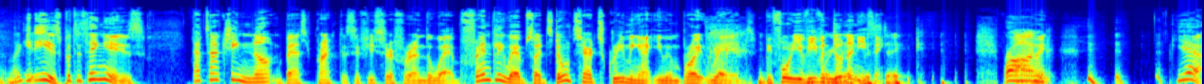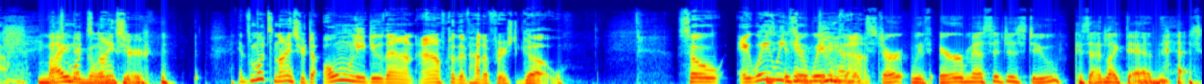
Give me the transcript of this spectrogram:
I like it. It is, but the thing is, that's actually not best practice if you surf around the web. Friendly websites don't start screaming at you in bright red before you've before even done anything. Wrong. Right. Yeah, Mine it's are much going nicer. to. it's much nicer to only do that after they've had a first go. So a way Is, we is can there a way to have that. it start with error messages too? Because I'd like to add that.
